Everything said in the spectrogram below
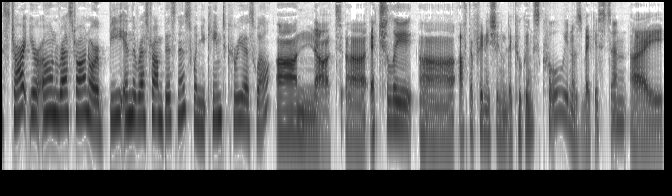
start your own restaurant or be in the restaurant business when you came to Korea as well? Uh, not. Uh, actually, uh, after finishing the cooking school in Uzbekistan, I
